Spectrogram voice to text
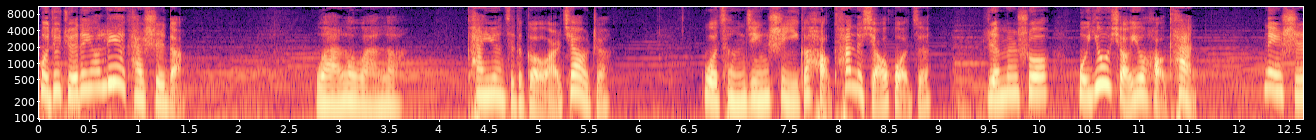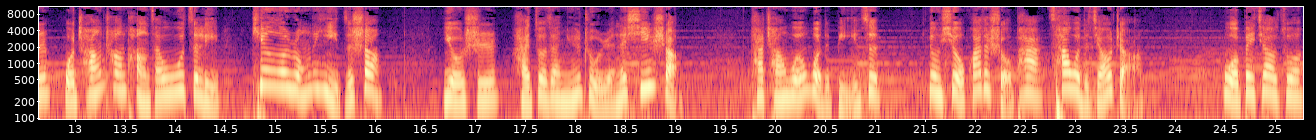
我就觉得要裂开似的。”完了完了，看院子的狗儿叫着：“我曾经是一个好看的小伙子，人们说我又小又好看。”那时我常常躺在屋子里天鹅绒的椅子上，有时还坐在女主人的膝上。她常吻我的鼻子，用绣花的手帕擦我的脚掌。我被叫做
